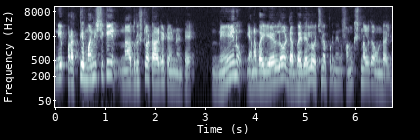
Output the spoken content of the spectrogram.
నీ ప్రతి మనిషికి నా దృష్టిలో టార్గెట్ ఏంటంటే నేను ఎనభై ఏళ్ళు డెబ్బై ఏళ్ళు వచ్చినప్పుడు నేను ఫంక్షనల్గా ఉండాలి.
